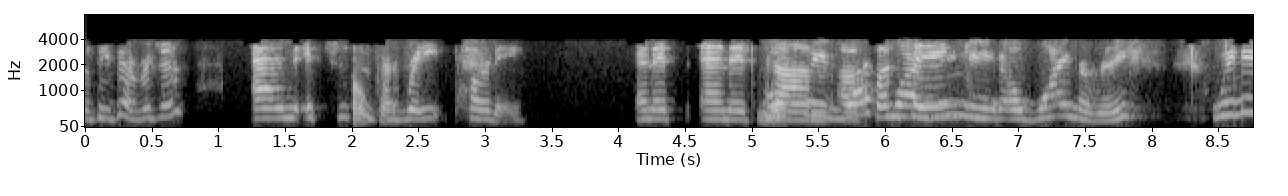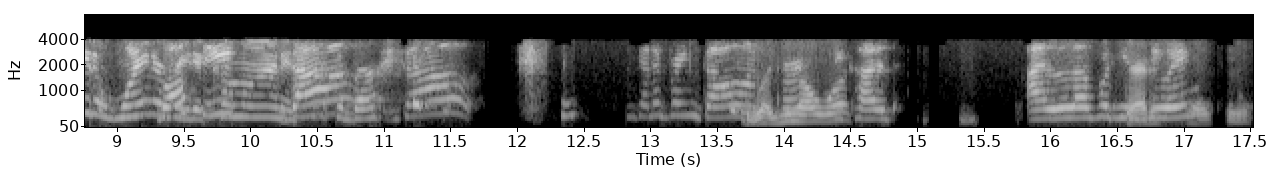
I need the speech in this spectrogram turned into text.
of the beverages, and it's just Okay. a great party. And it's and it's Well, um, see, a that's fun why thing. we need a winery. We need a winery Well, to see, come on and Gal, talk about. Gal, I'm gonna bring Gal on Well, you first know what? because I love what he's that is doing. so.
